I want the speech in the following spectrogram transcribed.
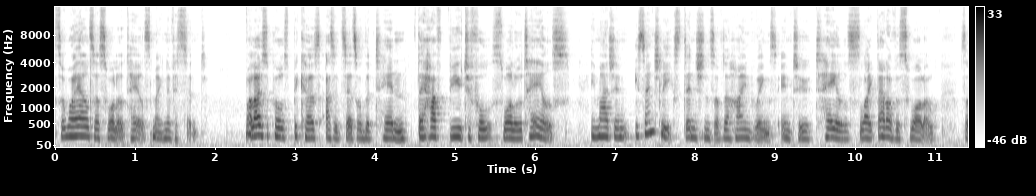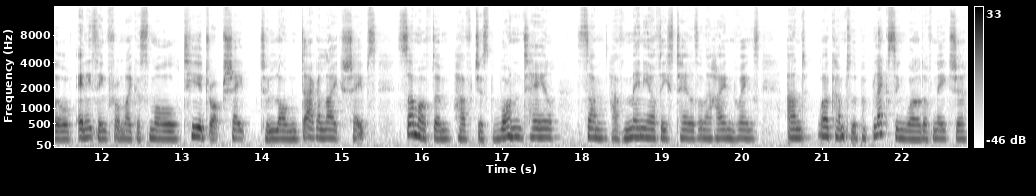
so why else are swallowtails magnificent? Well, I suppose because, as it says on the tin, they have beautiful swallow tails. Imagine essentially extensions of the hind wings into tails like that of a swallow. So anything from like a small teardrop shape to long dagger like shapes. Some of them have just one tail, some have many of these tails on the hind wings, and welcome to the perplexing world of nature.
